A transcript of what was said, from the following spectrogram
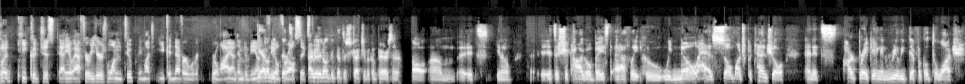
But he could just, uh, you know, after years one and two, pretty much, you could never re- rely on him to be on Yeah, the field for all six. I really don't think that's a stretch of a comparison at all. Um, it's you know, it's a Chicago-based athlete who we know has so much potential, and it's heartbreaking and really difficult to watch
